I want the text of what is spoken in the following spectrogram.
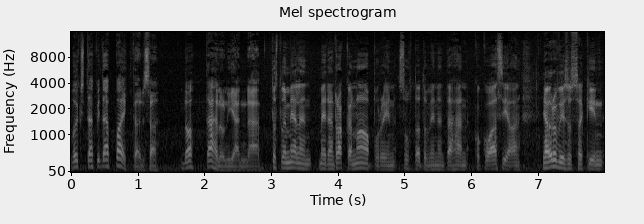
voiko tämä pitää paikkansa? No, tähän on jännää. Tuosta tuli mieleen meidän rakkaan naapurin suhtautuminen tähän koko asiaan. Ja Euroviisussakin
